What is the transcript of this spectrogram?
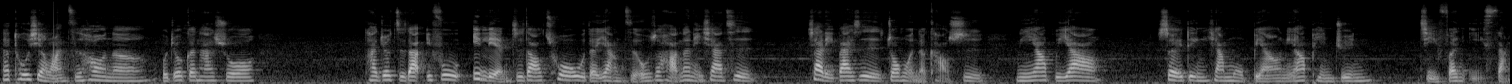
那凸显完之后呢，我就跟他说，他就知道一副一脸知道错误的样子。我说好，那你下次下礼拜是中文的考试，你要不要设定一下目标？你要平均几分以上？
